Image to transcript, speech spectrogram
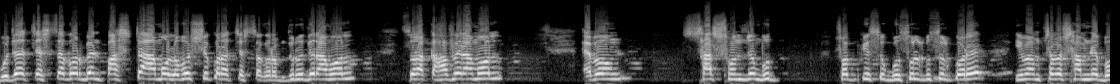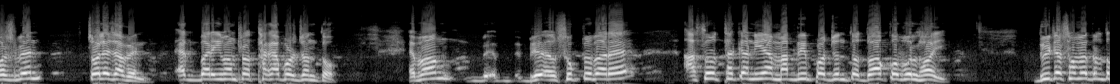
বোঝার চেষ্টা করবেন। পাঁচটা আমল অবশ্যই করার চেষ্টা করবেন। দুরুদের আমল, সোরা কাহাফের আমল এবং শ্বাস সংযম সব কিছু গুসুল গুসুল করে ইমাম সাহেবের সামনে বসবেন, চলে যাবেন। একবার ইমাম সাহেব থাকা পর্যন্ত। এবং শুক্রবারে আসর থাকা নিয়ে মাগরিব পর্যন্ত দোয়া কবুল হয়। দুইটা সময় কিন্তু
